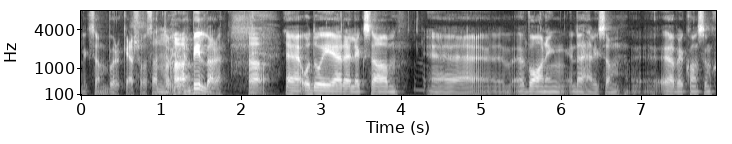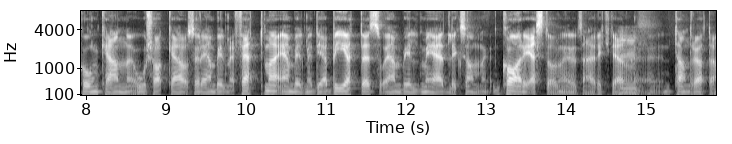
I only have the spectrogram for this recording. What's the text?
liksom, burkar så satt jag en bild av det. Ja. Eh, och då är det liksom eh, varning, den här liksom överkonsumtion kan orsaka, och så är det en bild med fetma, en bild med diabetes och en bild med liksom karies, då, med riktiga mm. tandröta.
